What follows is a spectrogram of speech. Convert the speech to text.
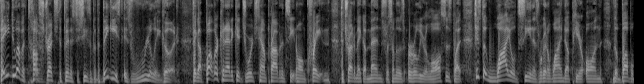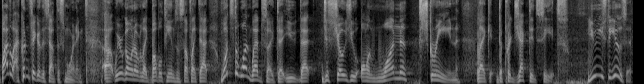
They do have a tough stretch to finish the season, but the Big East is really good. They got Butler, Connecticut, Georgetown, Providence, Seton Hall, and Creighton to try to make amends for some of those earlier losses. But just a wild scene as we're going to wind up here on the bubble. By the way, I couldn't figure this out this morning. Uh, we were going over like bubble teams and stuff like that. What's the one website? Website that you that just shows you on one screen like the projected seeds. You used to use it.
